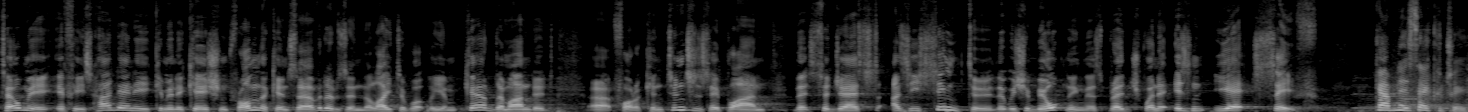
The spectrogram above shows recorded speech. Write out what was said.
tell me if he's had any communication from the Conservatives in the light of what Liam Kerr demanded uh, for a contingency plan that suggests, as he seemed to, that we should be opening this bridge when it isn't yet safe? Cabinet Secretary.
